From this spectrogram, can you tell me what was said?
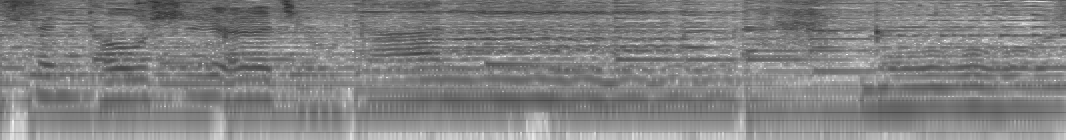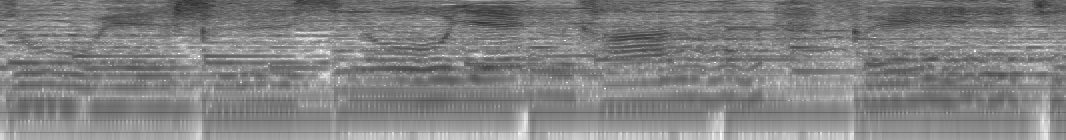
身透视而就严寒，费尽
